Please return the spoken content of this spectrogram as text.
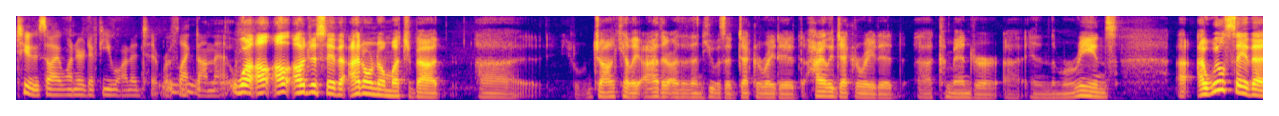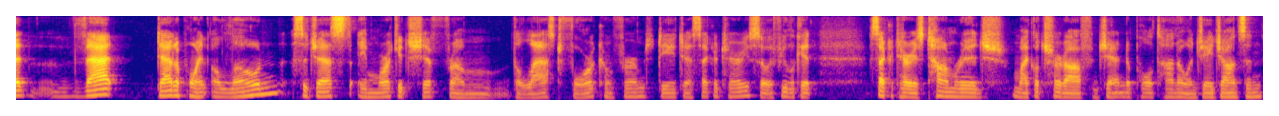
too. So I wondered if you wanted to reflect on that. Well, I'll, I'll just say that I don't know much about. Uh, John Kelly either, other than he was a decorated, highly decorated uh, commander uh, in the Marines. Uh, I will say that that data point alone suggests a market shift from the last four confirmed DHS secretaries. So if you look at Secretaries Tom Ridge, Michael Chertoff, Janet Napolitano, and Jeh Johnson,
